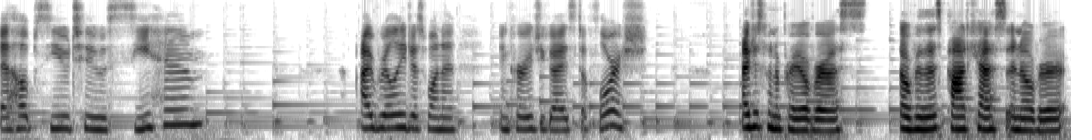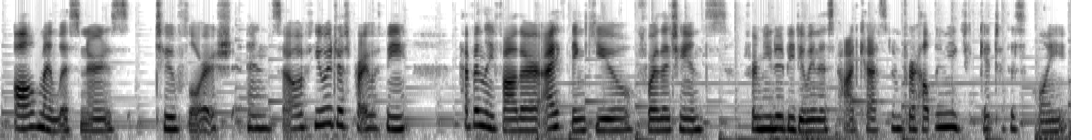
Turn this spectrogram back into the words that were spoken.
it helps you to see Him. I really just want to encourage you guys to flourish. I just want to pray over us, over this podcast, and over all of my listeners to flourish. And so, if you would just pray with me, Heavenly Father, I thank you for the chance for me to be doing this podcast and for helping me to get to this point.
